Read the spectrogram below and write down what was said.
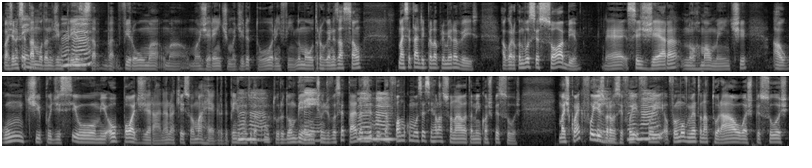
Imagina que Sim. você está mudando de empresa, uhum. você virou uma, uma, uma gerente, uma diretora, enfim, numa outra organização, mas você está ali pela primeira vez. Agora, quando você sobe, né, você gera normalmente algum tipo de ciúme, ou pode gerar, né? Não é que isso é uma regra, depende uhum. muito da uhum. cultura, do ambiente Sim. onde você está e da, uhum. da, forma como você se relacionava também com as pessoas. Mas como é que foi Sim. isso para você? Foi, uhum. foi, foi um movimento natural? As pessoas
